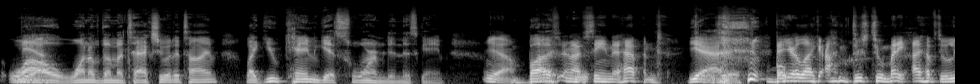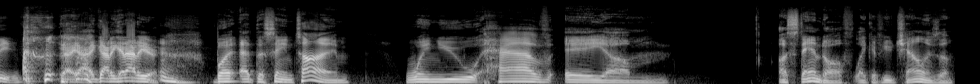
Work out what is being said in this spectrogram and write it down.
while one of them attacks you at a time. Like you can get swarmed in this game. yeah, But- and I've seen it happen. Yeah. and you're like, I'm, there's too many. I have to leave. I, I got to get out of here. But at the same time, when you have a um a standoff, like if you challenge them,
